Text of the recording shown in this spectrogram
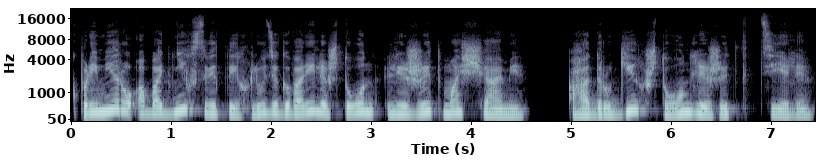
К примеру, об одних святых люди говорили, что он лежит мощами, а о других, что он лежит в теле.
